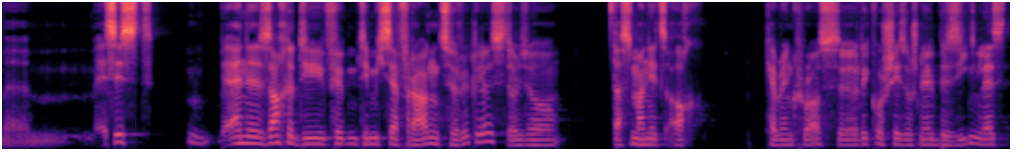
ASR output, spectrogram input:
ähm, es ist eine Sache, die, für, die mich sehr fragend zurücklässt. Also, dass man jetzt auch Karen Cross, äh, Ricochet so schnell besiegen lässt,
